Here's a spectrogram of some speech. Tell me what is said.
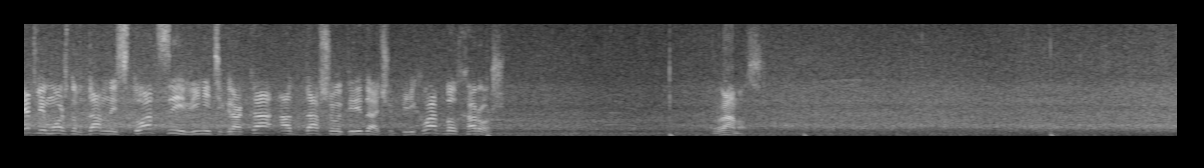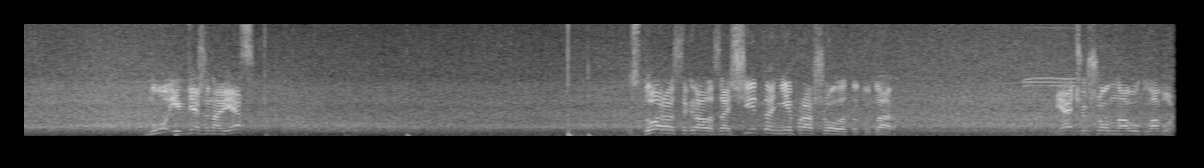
Вряд ли можно в данной ситуации винить игрока, отдавшего передачу. Перехват был хорош. Рамос. Ну и где же навес? Здорово сыграла защита, не прошел этот удар. Мяч ушел на угловой.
